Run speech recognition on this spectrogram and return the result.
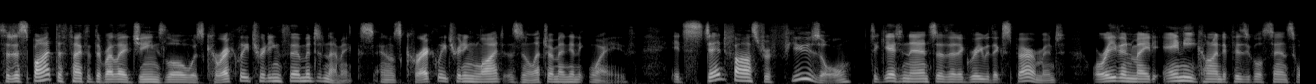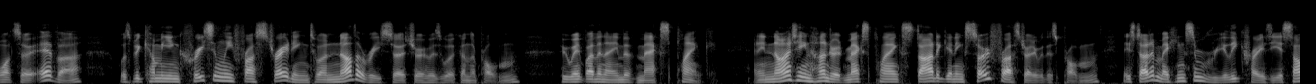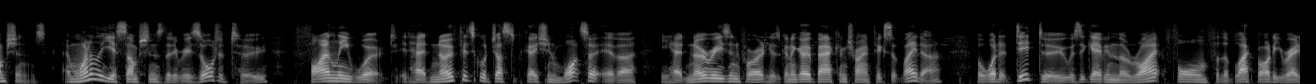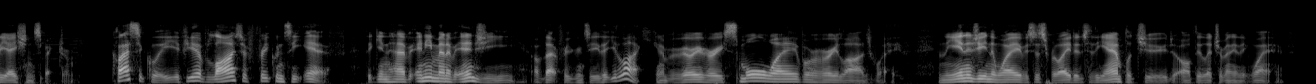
So despite the fact that the Rayleigh-Jeans law was correctly treating thermodynamics and was correctly treating light as an electromagnetic wave, its steadfast refusal to get an answer that agreed with experiment or even made any kind of physical sense whatsoever was becoming increasingly frustrating to another researcher who was working on the problem, who went by the name of Max Planck. And in 1900, Max Planck started getting so frustrated with this problem that he started making some really crazy assumptions. And one of the assumptions that he resorted to finally worked. It had no physical justification whatsoever. He had no reason for it. He was going to go back and try and fix it later. But what it did do was it gave him the right form for the blackbody radiation spectrum. Classically, if you have light of frequency f, that can have any amount of energy of that frequency that you like. You can have a very, very small wave or a very large wave and the energy in the wave is just related to the amplitude of the electromagnetic wave.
